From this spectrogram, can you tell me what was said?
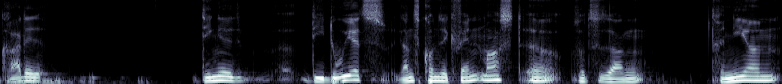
gerade Dinge, die du jetzt ganz konsequent machst, äh, sozusagen trainieren,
